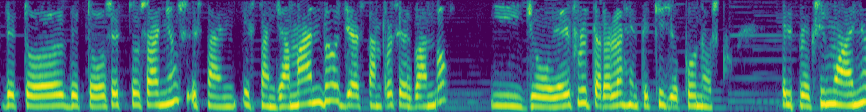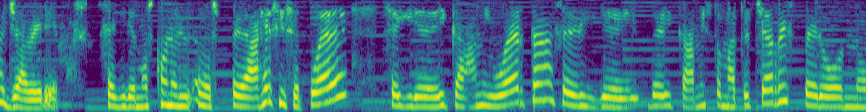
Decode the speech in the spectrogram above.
de todos de todos estos años están están llamando, ya están reservando y yo voy a disfrutar a la gente que yo conozco. El próximo año ya veremos. Seguiremos con el hospedaje si se puede. Seguiré dedicada a mi huerta, seguiré dedicada a mis tomates cherries, pero no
